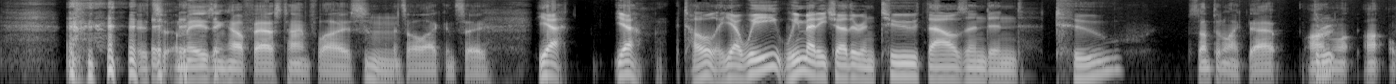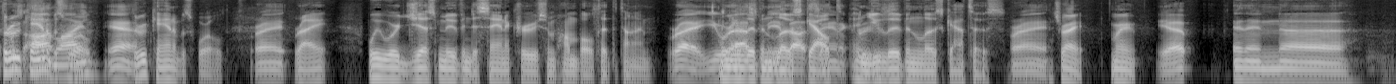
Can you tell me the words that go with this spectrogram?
it's amazing how fast time flies. Hmm. That's all I can say. Yeah, yeah, totally. Yeah, we we met each other in 2002 Something like that. Through- On, on, through Cannabis online? World. Yeah. through Cannabis World, right. right? We were just moving to Santa Cruz from Humboldt at the time. Right. You And were you asking live in me Los about Gal- Santa and you live in Los Gatos. Right. That's right. Right. Yep. And then uh,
